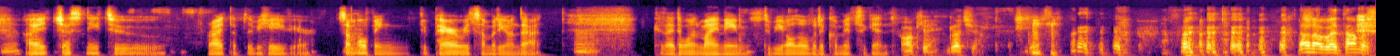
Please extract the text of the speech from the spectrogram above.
Mm. I just need to write up the behavior. So I'm Mm. hoping to pair with somebody on that Mm. because I don't want my name to be all over the commits again. Okay, gotcha. no, no, but Thomas,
